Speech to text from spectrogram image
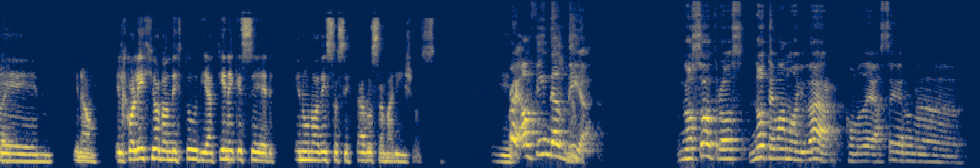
Em, you know, el colegio donde estudia tiene que ser en uno de esos estados amarillos. Eh, Al fin del día, nosotros no te vamos a ayudar como de hacer una,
